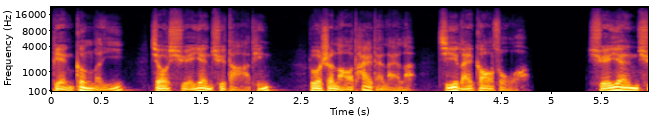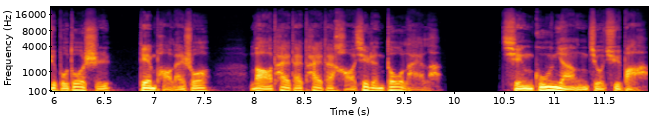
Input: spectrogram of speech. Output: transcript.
便更了衣，叫雪雁去打听。若是老太太来了，即来告诉我。雪雁去不多时，便跑来说：“老太太、太太好些人都来了，请姑娘就去罢。”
